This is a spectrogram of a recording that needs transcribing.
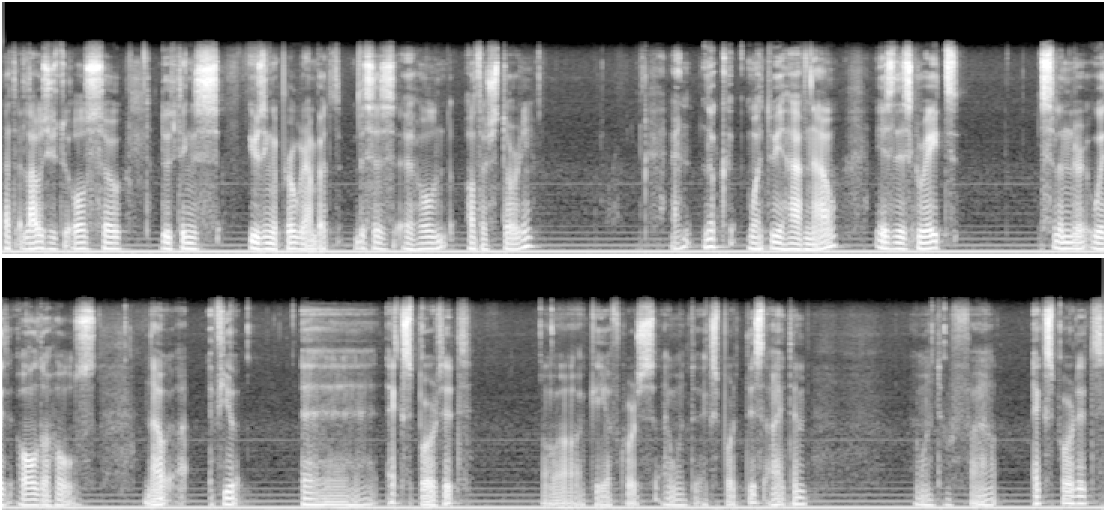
that allows you to also do things using a program but this is a whole other story. And look what we have now is this great cylinder with all the holes. Now uh, if you uh, export it oh, okay of course I want to export this item. I want to file export it.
